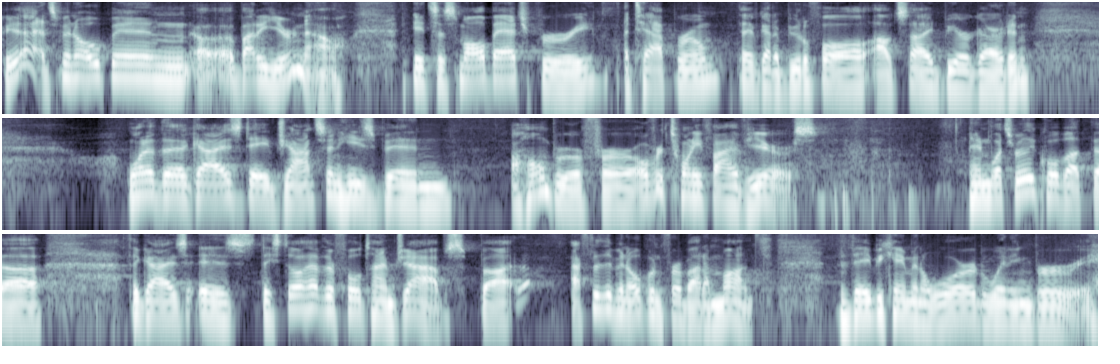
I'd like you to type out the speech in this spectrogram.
Yeah, it's been open uh, about a year now. It's a small batch brewery, a tap room. They've got a beautiful outside beer garden. One of the guys, Dave Johnson, he's been a home brewer for over 25 years. And what's really cool about the the guys is they still have their full time jobs, but after they've been open for about a month, they became an award winning brewery.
